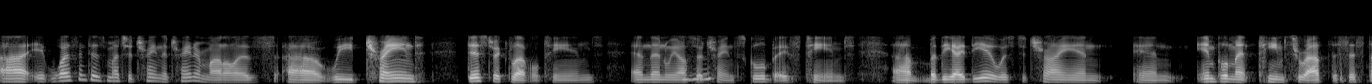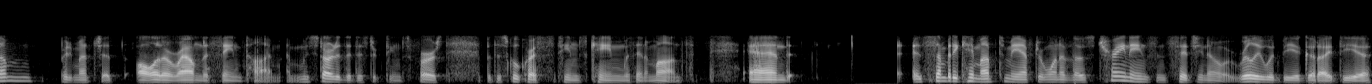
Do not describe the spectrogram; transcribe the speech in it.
Uh, it wasn't as much a train the trainer model as uh, we trained district level teams and then we also mm-hmm. trained school based teams. Uh, but the idea was to try and and implement teams throughout the system pretty much at all at around the same time. I mean, we started the district teams first, but the school crisis teams came within a month. And somebody came up to me after one of those trainings and said, you know, it really would be a good idea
